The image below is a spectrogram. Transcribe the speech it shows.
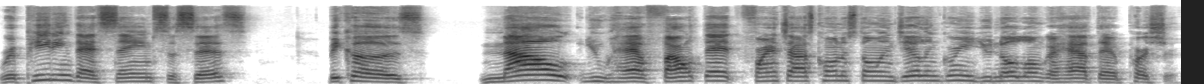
repeating that same success because now you have found that franchise cornerstone in Jalen Green. You no longer have that pressure.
